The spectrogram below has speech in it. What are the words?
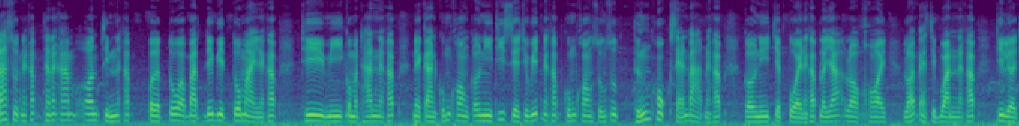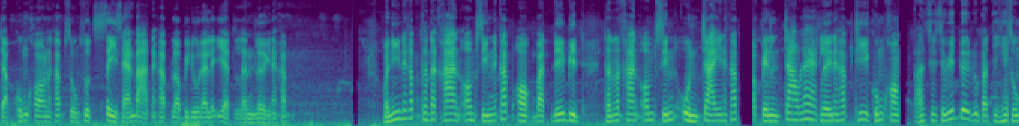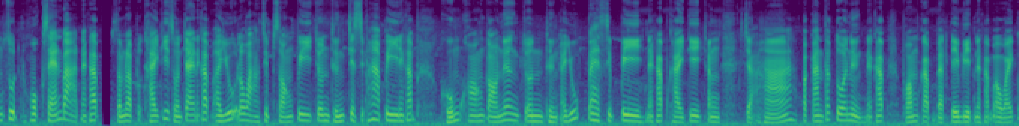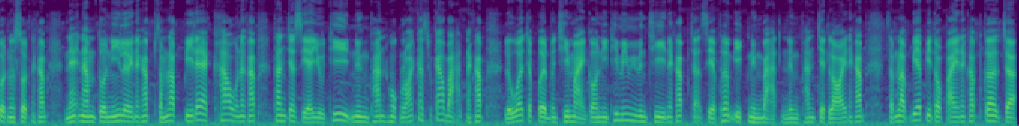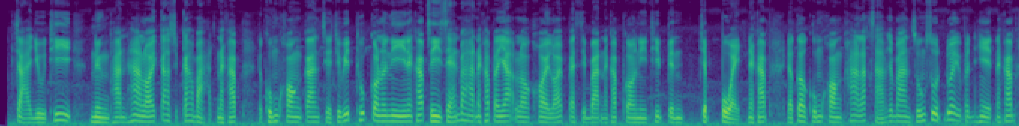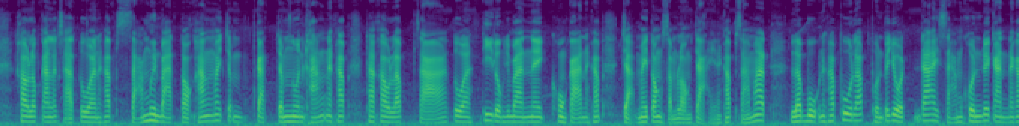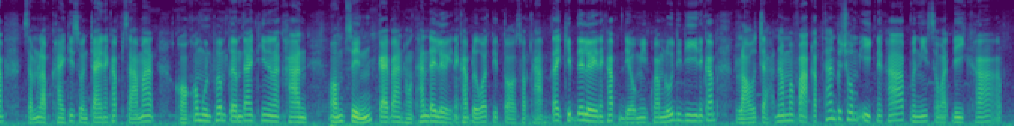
ล่าสุดนะครับธนาคารออมสินนะครับเปิดตัวบัตรเดบิตตัวใหม่นะครับที่มีกรมธรรม์นะครับในการคุ้มครองกรณีที่เสียชีวิตนะครับคุ้มครองสูงสุดถึง 6 0 0 0 0 0 บาทนะครับกรณีเจ็บป่วยนะครับระยะรอคอย 180 วันนะครับที่เหลือจะคุ้มครองนะครับสูงสุด 4 0 0 0 0 0 บาทนะครับเราไปดูรายละเอียดกันเลยนะครับวันนี้นะครับธนาคารออมสินนะครับออกบัตรเดบิต ธนาคารออมสินอุ่นใจนะครับเป็นเจ้าแรกเลยนะครับที่คุ้มครอง การเสียชีวิตด้วยอุบัติเหตุสูงสุด6 0 0 0 0 0 บาทนะครับสำหรับใครที่สนใจนะครับ อายุระหว่าง 12 ปีจนถึง 75 ปีนะครับ คุ้มครองต่อเนื่องจนถึงอายุ 80 ปีนะครับ ใครที่จังจะหาประกันสักตัวหนึ่งนะครับ พร้อมกับบัตรเดบิตนะครับ เอาไว้กดเงินสดนะครับ แนะนำตัวนี้เลยนะครับสำหรับปีแรกเข้านะครับ ท่านจะเสียอยู่ที่ 1,699 บาทนะครับ หรือว่าจะเปิดบัญชีใหม่กรณีที่ไม่มีบัญชีนะครับ จะเสียเพิ่มอีก 1 บาท 1,700 นะครับสำหรับเบี้ยปีต่อไปนะครับ ก็จะ จ่ายอยู่ที่ 1,599 บาทนะครับและคุ้มครองการเสียชีวิตทุกกรณีนะครับ400,000 บาทนะครับระยะรอคอย 180 บาทนะครับกรณีที่เป็น จ็บป่วยนะครับแล้วก็คุ้มครองค่ารักษาพยาบาลสูงสุดด้วยอุบัติเหตุนะครับเข้ารับการรักษาตัวนะครับ30,000บาทต่อครั้งไม่จำกัดจำนวนครั้งนะครับถ้าเข้ารับษาตัวที่โรงพยาบาลในโครงการนะครับจะไม่ต้องสำรองจ่ายนะครับสามารถระบุนะครับผู้รับผลประโยชน์ได้ 3 คนด้วยกันนะครับสำหรับใครที่สนใจนะครับสามารถขอข้อมูลเพิ่มเติมได้ที่ธนาคารออมสินใกล้บ้านของท่านได้เลยนะครับหรือว่าติดต่อสอบถามใต้คลิปได้เลยนะครับเดี๋ยวมีความรู้ดีๆนะครับเราจะนำมาฝากกับท่านผู้ชมอีกนะครับวันนี้สวัสดีครับ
